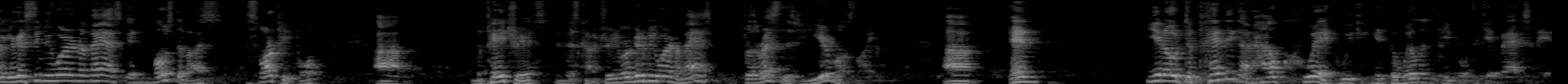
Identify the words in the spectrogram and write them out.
you're gonna see me wearing a mask, and most of us, the smart people, um, the Patriots in this country, we're to be wearing a mask for the rest of this year, most likely. Uh, and, you know, depending on how quick we can get the willing people to get vaccinated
